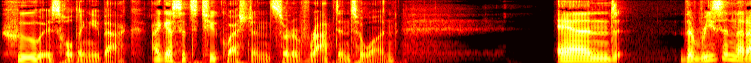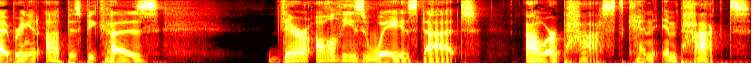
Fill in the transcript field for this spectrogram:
Who is holding you back? I guess it's two questions sort of wrapped into one. And the reason that I bring it up is because there are all these ways that our past can impact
